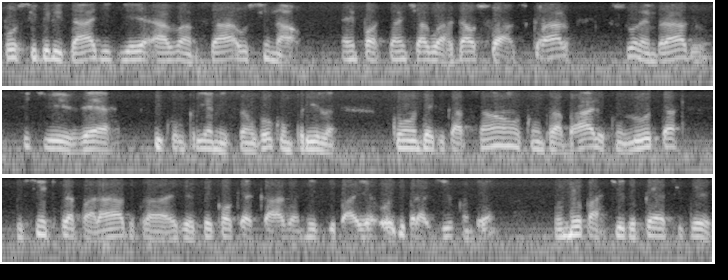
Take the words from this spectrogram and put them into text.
possibilidade de avançar o sinal. É importante aguardar os fatos. Claro, sou lembrado, se tiver que cumprir a missão, vou cumpri-la com dedicação, com trabalho, com luta. Me sinto preparado para exercer qualquer cargo a nível de Bahia ou de Brasil também. O meu partido, PSD,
